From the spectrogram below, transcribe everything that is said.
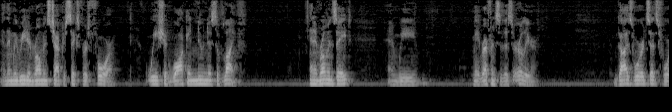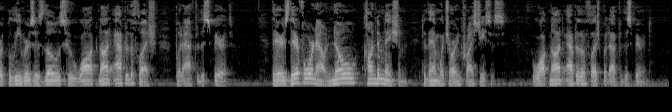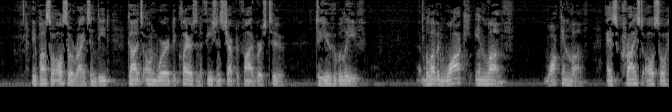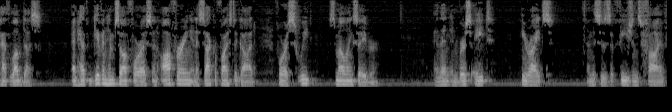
And then we read in Romans chapter 6, verse 4, we should walk in newness of life. And in Romans 8, and we made reference to this earlier, God's word sets forth believers as those who walk not after the flesh, but after the Spirit. There is therefore now no condemnation to them which are in Christ Jesus, who walk not after the flesh, but after the Spirit. The apostle also writes, indeed, God's own word declares in Ephesians chapter 5 verse 2, to you who believe, beloved, walk in love, walk in love, as Christ also hath loved us and hath given himself for us an offering and a sacrifice to God for a sweet smelling savor. And then in verse 8, he writes, and this is Ephesians 5,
